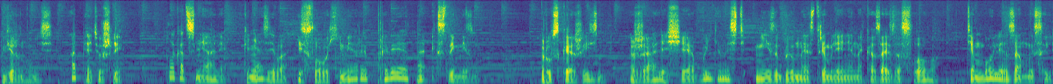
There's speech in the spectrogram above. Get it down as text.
вернулись, опять ушли. Плакат сняли, Князева и слово «химеры» проверяют на экстремизм. Русская жизнь, жалящая обыденность, неизбывное стремление наказать за слово, тем более за мысль.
